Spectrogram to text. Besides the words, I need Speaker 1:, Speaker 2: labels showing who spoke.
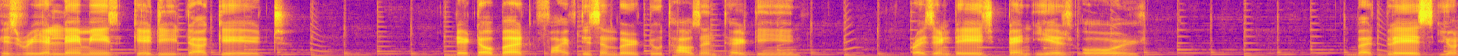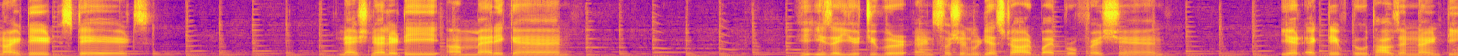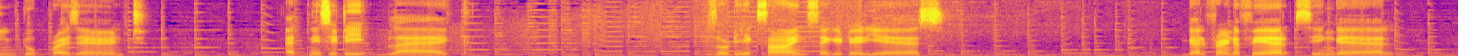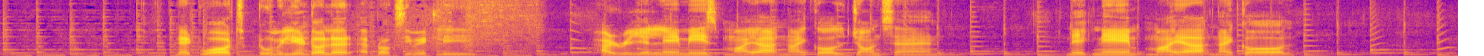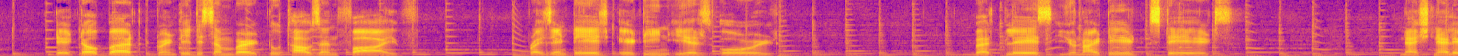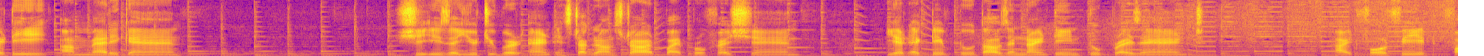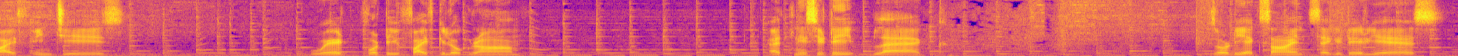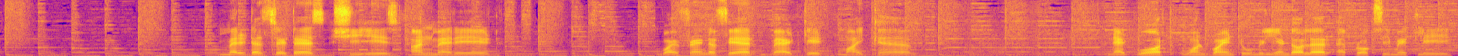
Speaker 1: His real name is KD Kid. Date of birth 5 December 2013. Present age 10 years old. Birthplace United States. Nationality American. He is a YouTuber and social media star by profession. Year active 2019 to present. Ethnicity Black. Zodiac sign Sagittarius. Girlfriend affair single. Net worth $2 million approximately. Her real name is Mya Nicole Johnson. Nickname Maya Nicole. Date of birth 20 December 2005. Present age 18 years old. Birthplace United States. Nationality American. She is a YouTuber and Instagram star by profession. Year active 2019 to present. Height 4 feet 5 inches. Weight 45 kilogram. Ethnicity black. Zodiac sign Sagittarius. Marital status She is unmarried. Boyfriend affair Bad Kid Michael. Net worth $1.2 million approximately.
